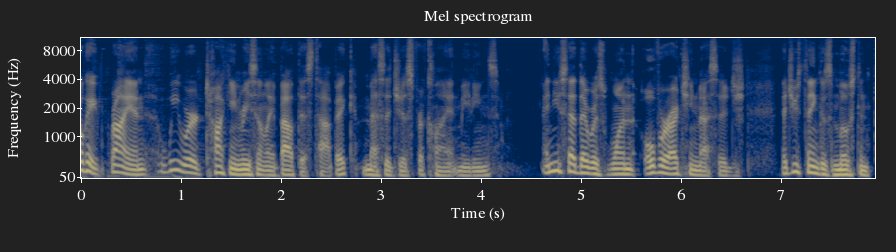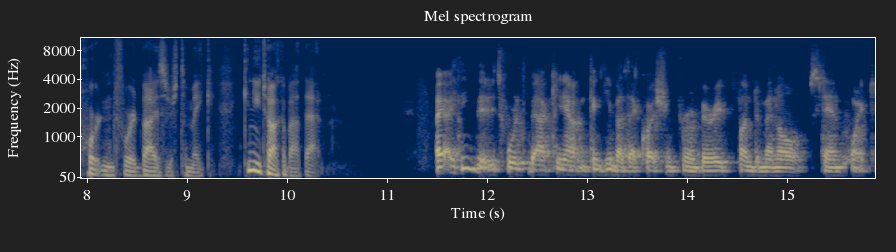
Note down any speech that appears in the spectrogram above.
Okay, Ryan, we were talking recently about this topic messages for client meetings. And you said there was one overarching message that you think is most important for advisors to make. Can you talk about that? I think that it's worth backing out and thinking about that question from a very fundamental standpoint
